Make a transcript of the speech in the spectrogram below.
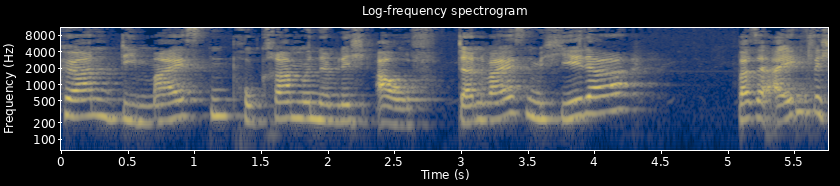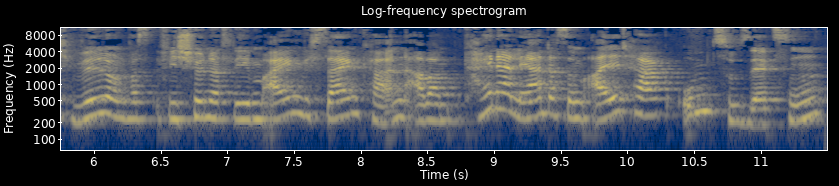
hören die meisten Programme nämlich auf. Dann weiß nämlich jeder, was er eigentlich will und was, wie schön das Leben eigentlich sein kann, aber keiner lernt das im Alltag umzusetzen.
